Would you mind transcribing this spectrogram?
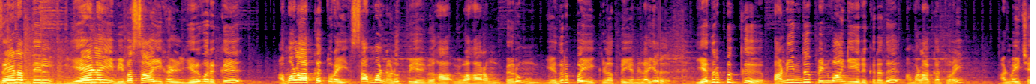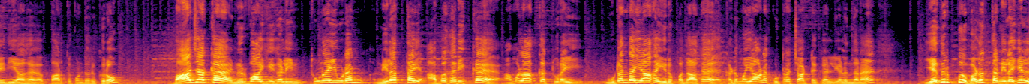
சேலத்தில் ஏழை விவசாயிகள் இருவருக்கு அமலாக்கத்துறை சம்மன் அனுப்பிய விவகா- விவகாரம் பெரும் எதிர்ப்பை கிளப்பிய நிலையில் எதிர்ப்புக்கு பணிந்து பின்வாங்கியிருக்கிறது அமலாக்கத்துறை. அண்மை செய்தியாக பார்த்து கொண்டிருக்கிறோம். பாஜக நிர்வாகிகளின் துணையுடன் நிலத்தை அபகரிக்க அமலாக்கத்துறை உடந்தையாக இருப்பதாக கடுமையான குற்றச்சாட்டுகள் எழுந்தன. எதிர்ப்பு வலுத்த நிலையில்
